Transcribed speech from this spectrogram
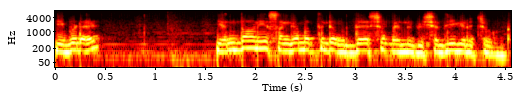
ഇവിടെ എന്താണ് ഈ സംഗമത്തിന്റെ ഉദ്ദേശം എന്ന് വിശദീകരിച്ചുകൊണ്ട്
